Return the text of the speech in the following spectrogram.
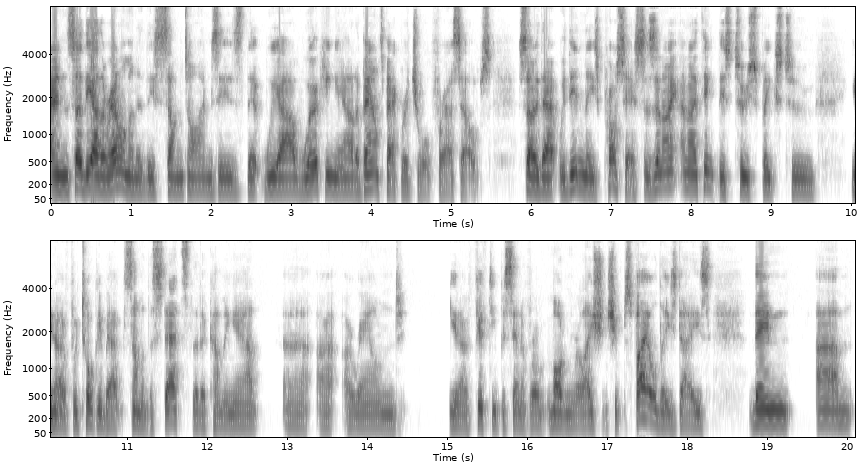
and so the other element of this sometimes is that we are working out a bounce back ritual for ourselves so that within these processes, and I, and I think this too speaks to, you know, if we're talking about some of the stats that are coming out uh, uh, around, you know, 50% of modern relationships fail these days, then um,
